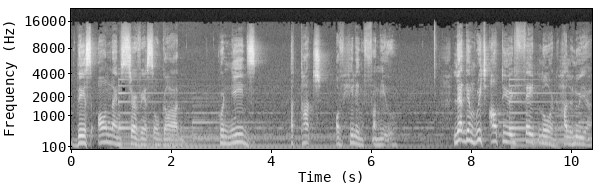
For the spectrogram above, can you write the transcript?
this online service, oh God, who needs a touch of healing from you. Let them reach out to you in faith, Lord. Hallelujah.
